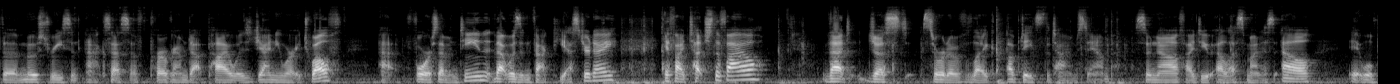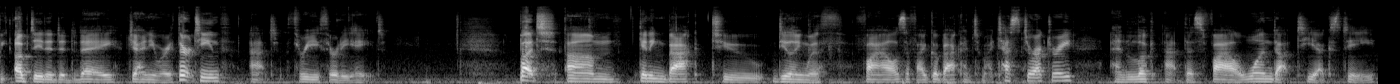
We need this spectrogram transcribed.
the most recent access of program.py was January 12th at 417. That was in fact yesterday. If I touch the file, that just sort of like updates the timestamp. So now if I do ls-l, it will be updated to today, January 13th at 338. But um, getting back to dealing with files, if I go back into my test directory and look at this file 1.txt,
